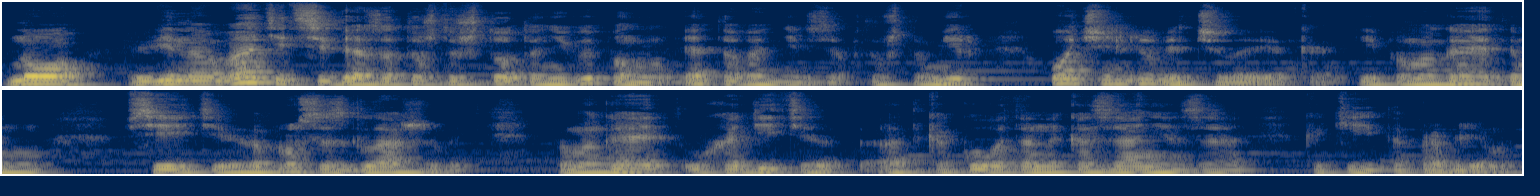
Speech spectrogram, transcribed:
Но виноватить себя за то, что что-то не выполнил, этого нельзя, потому что мир очень любит человека и помогает ему все эти вопросы сглаживать, помогает уходить от какого-то наказания за какие-то проблемы.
